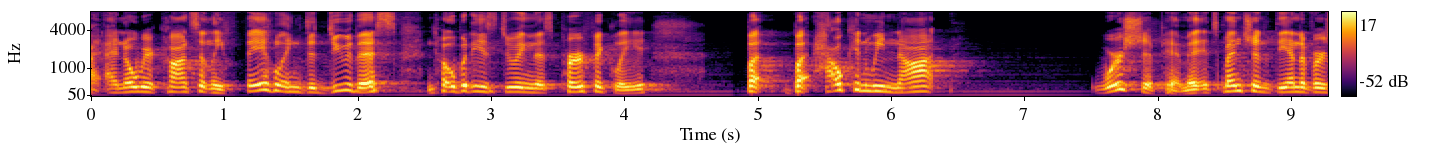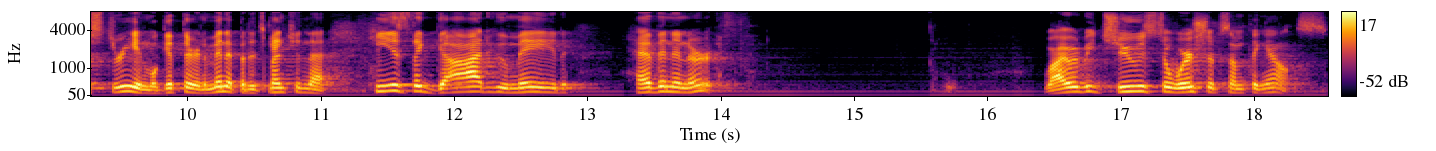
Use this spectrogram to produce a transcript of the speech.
I, I know we're constantly failing to do this, nobody is doing this perfectly, but, but how can we not worship him? It's mentioned at the end of verse 3, and we'll get there in a minute, but it's mentioned that he is the God who made heaven and earth. Why would we choose to worship something else?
